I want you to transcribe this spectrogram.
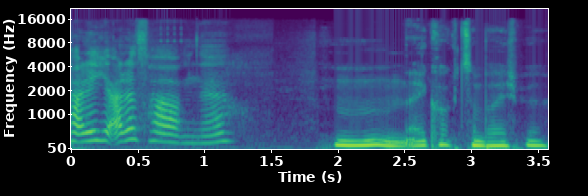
Kann nicht alles haben, ne? Hm, ACOG zum Beispiel.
